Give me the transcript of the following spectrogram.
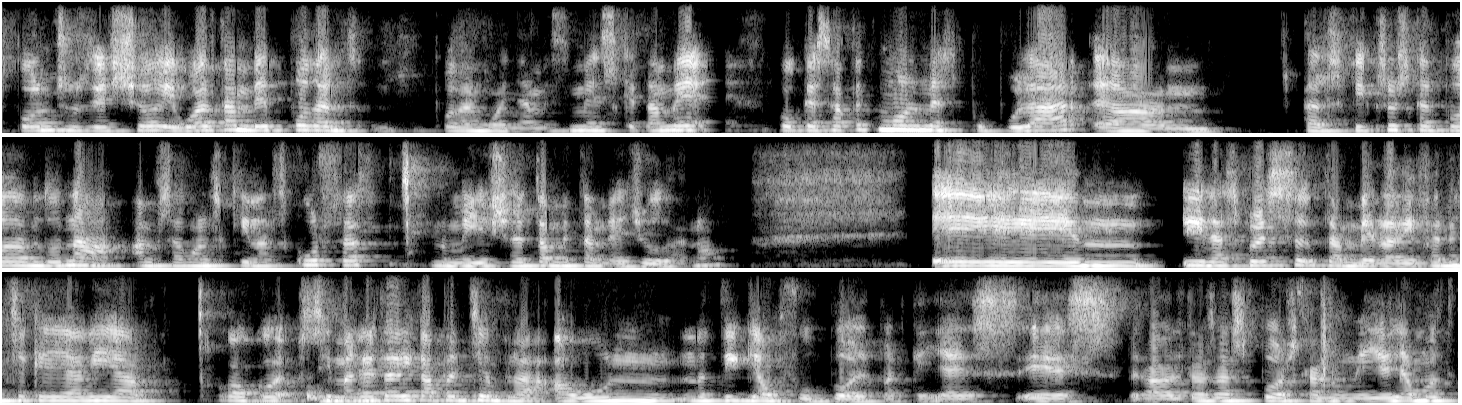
sponsors i això, igual també poden, poden guanyar més. Més que també, com que s'ha fet molt més popular, eh, els fixos que et poden donar amb segons quines curses, potser això també també ajuda, no? Eh, I després també la diferència que hi havia, o, si m'hagués dedicat, per exemple, a un, no et dic ja un futbol, perquè ja és, és per a altres esports, que potser hi ha molt,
